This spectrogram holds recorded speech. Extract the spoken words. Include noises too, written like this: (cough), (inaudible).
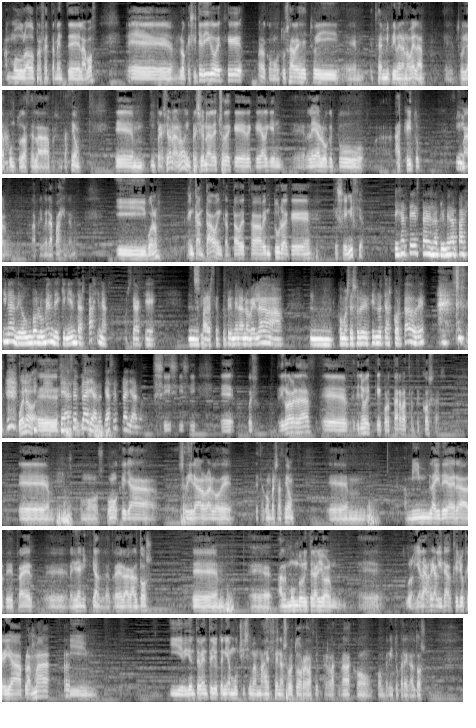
han modulado perfectamente la voz. Eh, lo que sí te digo es que, bueno, como tú sabes, estoy, eh, esta es mi primera novela, estoy a punto de hacer la presentación eh, impresiona, ¿no? Impresiona el hecho de que, de que alguien eh, lea lo que tú has escrito, y más la primera página, ¿no? Y bueno, encantado, encantado de esta aventura que, que se inicia. Fíjate, esta es la primera página de un volumen de 500 páginas, o sea que mm, sí. para ser tu primera novela, mm, como se suele decir, no te has cortado, ¿eh? Bueno, (laughs) eh, te has explayado, te has explayado. Sí, sí, sí. Eh, pues te digo la verdad, eh, he tenido que cortar bastantes cosas. Eh, como supongo que ya se dirá a lo largo de, esta conversación, a mí la idea era de traer, la idea inicial, de traer a Galdós al mundo literario bueno, y a la realidad que yo quería plasmar y, y evidentemente yo tenía muchísimas más escenas, sobre todo relacionadas con, con Benito Pérez Galdós.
